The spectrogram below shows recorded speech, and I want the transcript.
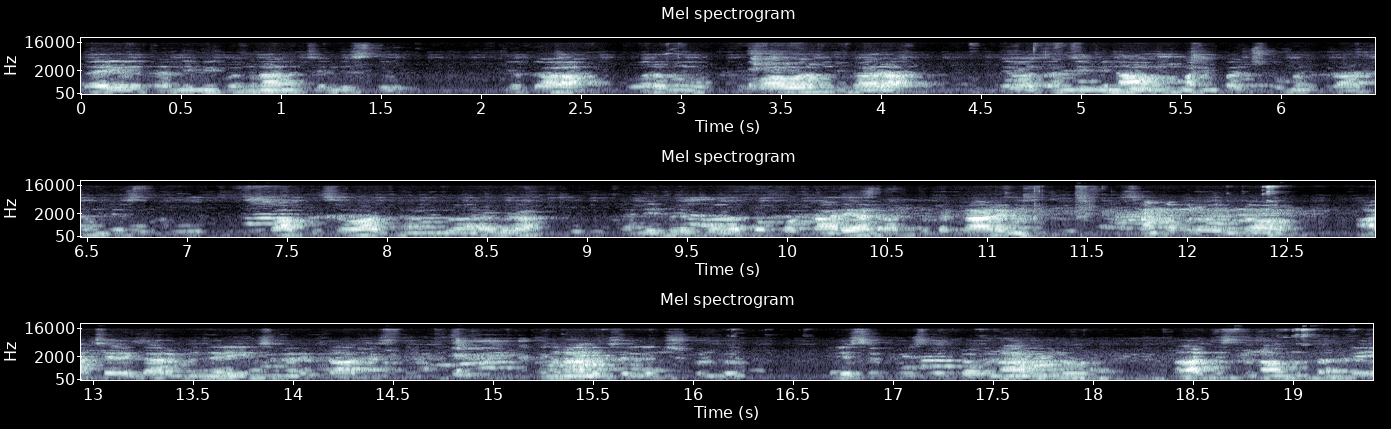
దయగల తండ్రి మీ వందనాన్ని చెల్లిస్తూ ఈ యొక్క వరము కృపావరం ద్వారా దేవా తండ్రి మీ నామం మహింపరచుకోమని ప్రార్థన చేస్తున్నాం. బాప్తిస వాగ్దానం ద్వారా కూడా తండ్రి ద్వారా గొప్ప కార్యాలు అద్భుత కార్యం సంఘంలో ఎన్నో ఆశ్చర్యకార్యములు జరిగించమని ప్రార్థిస్తున్నాం. వందనాలు చెల్లించుకుంటూ యేసుక్రీస్తు ప్రభు నామంలో ప్రార్థిస్తున్నాము తండ్రి.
